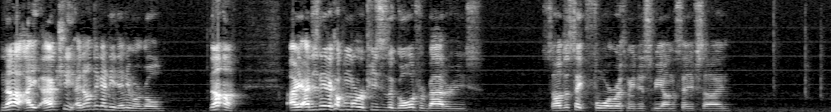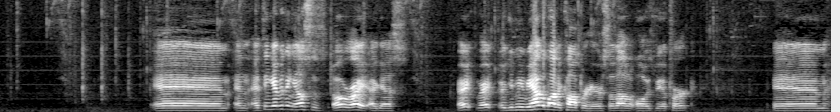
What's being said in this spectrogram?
No, I actually, I don't think I need any more gold. Nuh-uh. I, I just need a couple more pieces of gold for batteries. So I'll just take four with me just to be on the safe side. And, and I think everything else is alright, I guess. Right, right. I mean, we have a lot of copper here, so that'll always be a perk. Um,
